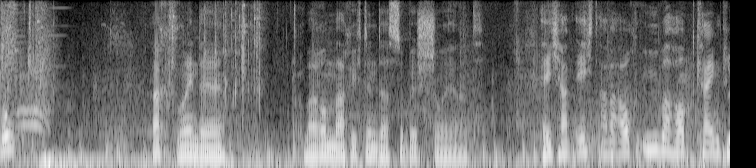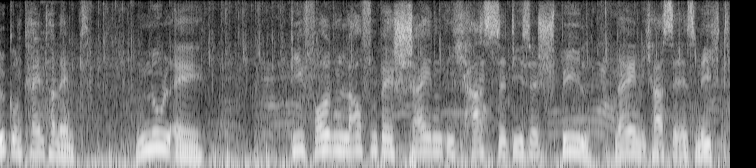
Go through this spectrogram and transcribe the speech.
Oh! Ach, Freunde. Warum mache ich denn das so bescheuert? Hey, ich habe echt aber auch überhaupt kein Glück und kein Talent. Null, ey. Die Folgen laufen bescheiden. Ich hasse dieses Spiel. Nein, ich hasse es nicht.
